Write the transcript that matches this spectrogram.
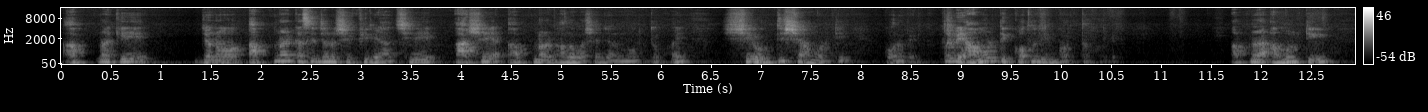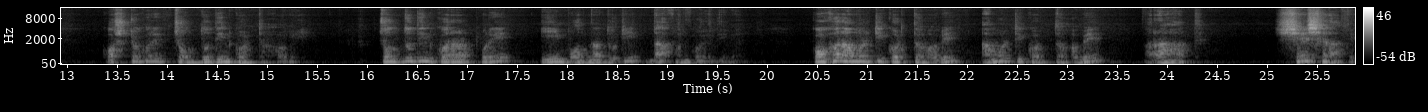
আপনাকে যেন আপনার কাছে যেন সে ফিরে আছে আসে, আপনার ভালোবাসায় যেন মুক্ত হয়, সে উদ্দেশ্যে আমলটি করবেন। তবে আমলটি কতদিন করতে হবে? আপনার আমলটি কষ্ট করে চোদ্দ দিন করতে হবে। চোদ্দ দিন করার পরে এই বদনা দুটি দাফন করে দিবেন। কখন আমলটি করতে হবে? আমলটি করতে হবে রাত, শেষ রাতে।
